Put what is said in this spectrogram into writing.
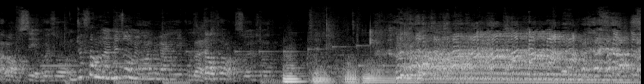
后老师也会说，你就放胆去做，没关系没关系。可是到时候老师会说，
